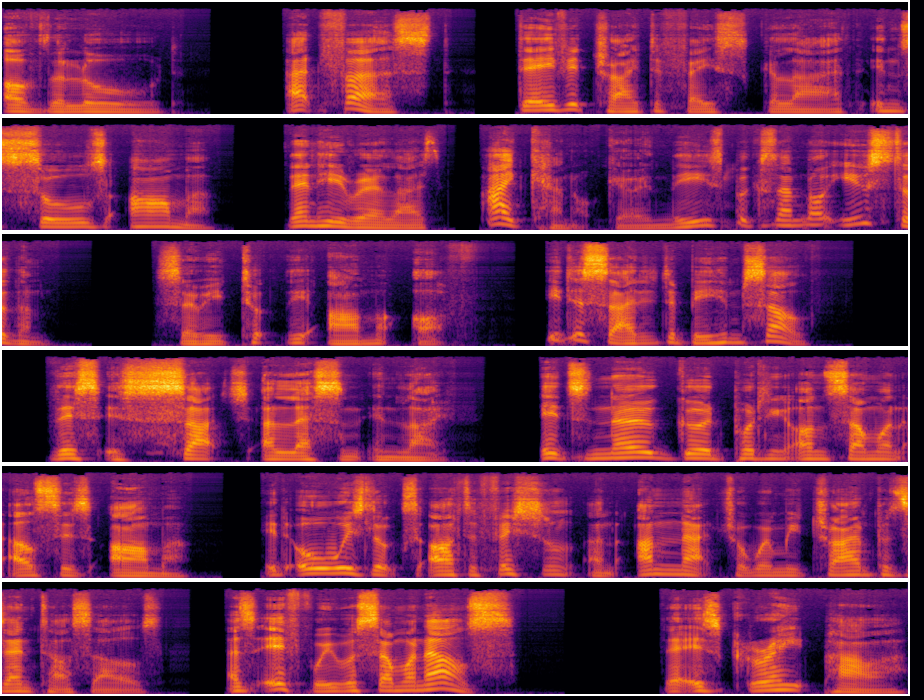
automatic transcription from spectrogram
of the Lord. At first, David tried to face Goliath in Saul's armor. Then he realized, I cannot go in these because I'm not used to them. So he took the armor off. He decided to be himself. This is such a lesson in life. It's no good putting on someone else's armor. It always looks artificial and unnatural when we try and present ourselves as if we were someone else. There is great power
